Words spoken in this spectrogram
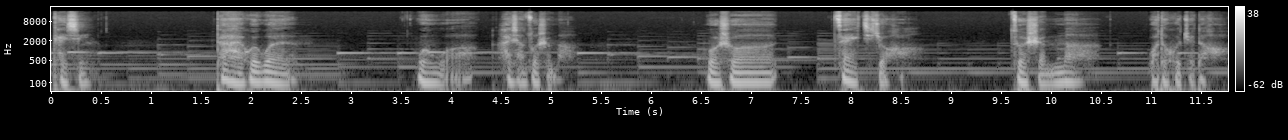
开心。他还会问，问我还想做什么？我说在一起就好，做什么我都会觉得好。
